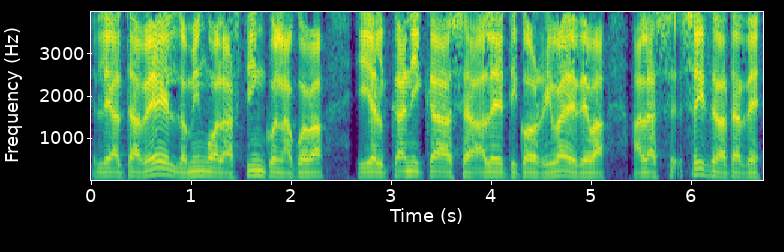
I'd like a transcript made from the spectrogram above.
Lealtad B el domingo a las 5 en la Cueva y el Cánicas Atlético Deva a las 6 de la tarde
